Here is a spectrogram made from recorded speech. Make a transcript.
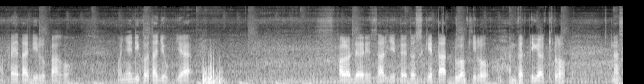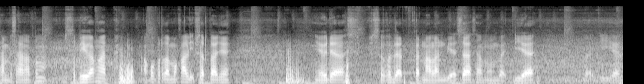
apa ya tadi lupa aku. Pokoknya di kota Jogja. Kalau dari Sarjito itu sekitar 2 kilo hampir 3 kilo. Nah sampai sana tuh sepi banget. Aku pertama kali sertanya ya udah sekedar kenalan biasa sama Mbak Dia Mbak Dian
